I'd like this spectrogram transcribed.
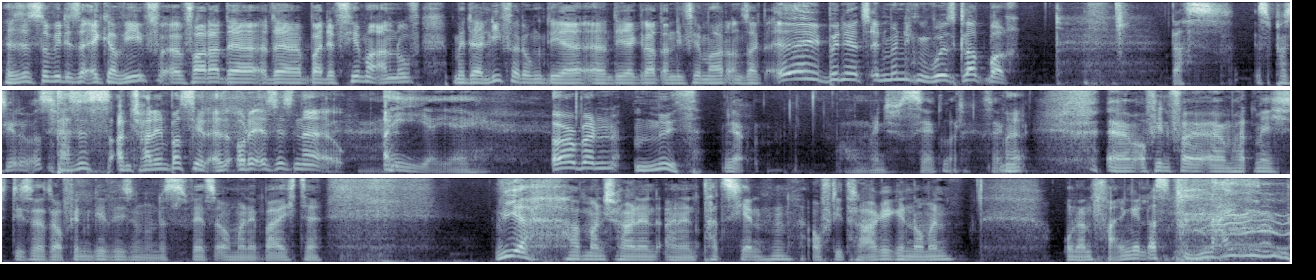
Das ist so wie dieser LKW-Fahrer, der, der bei der Firma anruft mit der Lieferung, die er, äh, die er gerade an die Firma hat und sagt, ey, ich bin jetzt in München, wo ist Gladbach? Das ist passiert oder was? Das ist anscheinend passiert. Also, oder es ist eine Ei, ei, ei. Urban Myth. Ja. Oh Mensch, sehr gut. Sehr Ja. gut. Ähm, auf jeden Fall ähm, hat mich dieser darauf hingewiesen und das wäre jetzt auch meine Beichte. Wir haben anscheinend einen Patienten auf die Trage genommen und dann fallen gelassen. Nein!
